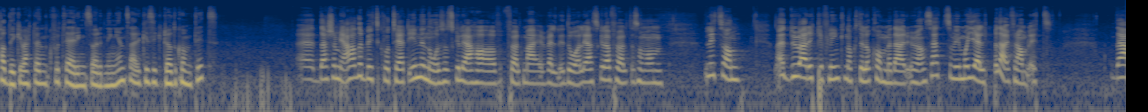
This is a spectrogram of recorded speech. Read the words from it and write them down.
hadde det ikke vært den kvoteringsordningen, så er det ikke sikkert du hadde kommet hit. Eh, dersom jeg hadde blitt kvotert inn i noe, så skulle jeg ha følt meg veldig dårlig. Jeg skulle ha følt det som om litt sånn Nei, du er ikke flink nok til å komme der uansett, så vi må hjelpe deg fram litt. Det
